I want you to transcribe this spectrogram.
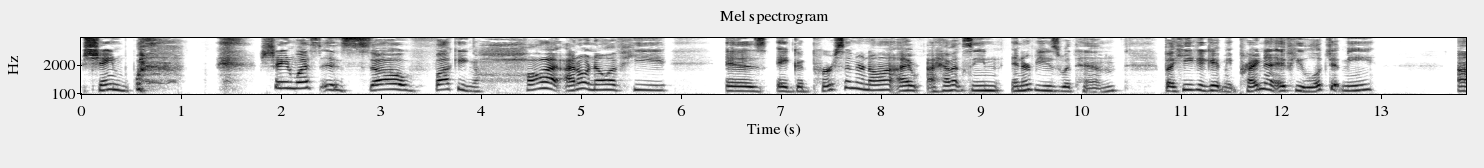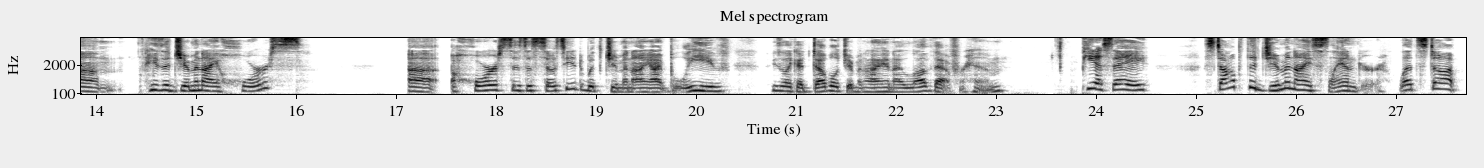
Shane Shane West is so fucking hot. I don't know if he is a good person or not. I I haven't seen interviews with him, but he could get me pregnant if he looked at me. Um he's a Gemini horse. Uh a horse is associated with Gemini, I believe. He's like a double Gemini and I love that for him. PSA, stop the Gemini slander. Let's stop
